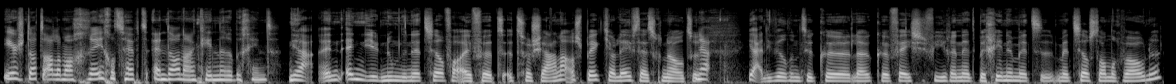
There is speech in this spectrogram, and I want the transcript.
eerst dat allemaal geregeld hebt en dan aan kinderen begint. Ja, en, en je noemde net zelf al even het, het sociale aspect. Jouw leeftijdsgenoten, ja, ja die wilden natuurlijk uh, leuke feestjes vieren en net beginnen met, met zelfstandig wonen.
